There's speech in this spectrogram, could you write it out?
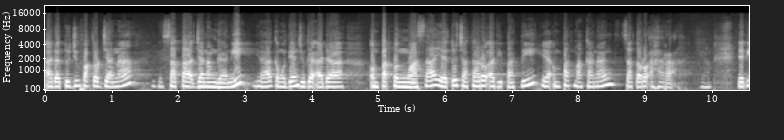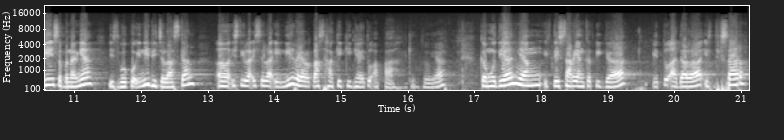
ada tujuh faktor jana Sata Jananggani ya kemudian juga ada empat penguasa yaitu Cataro Adipati ya empat makanan Cataro Ahara ya. jadi sebenarnya di buku ini dijelaskan eh, istilah-istilah uh, ini realitas hakikinya itu apa gitu ya kemudian yang ikhtisar yang ketiga itu adalah ikhtisar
